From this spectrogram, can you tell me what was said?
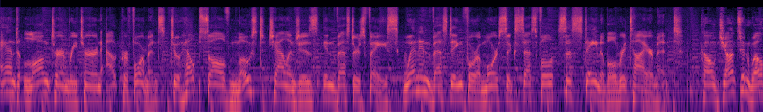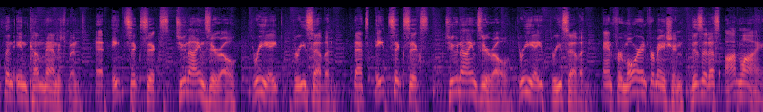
and long term return outperformance to help solve most challenges investors face when investing for a more successful, sustainable retirement. Call Johnson Wealth and Income Management at 866 290 3837. That's 866 290 3837. And for more information, visit us online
